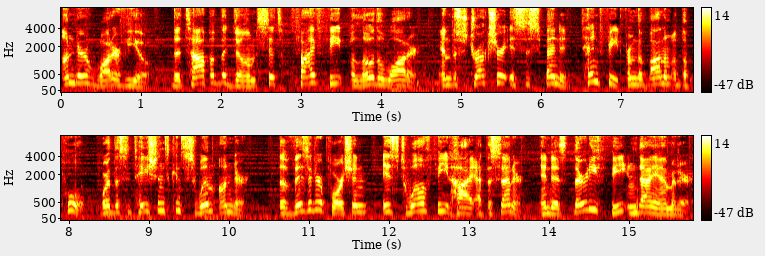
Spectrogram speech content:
underwater view. The top of the dome sits 5 feet below the water, and the structure is suspended 10 feet from the bottom of the pool, where the cetaceans can swim under. The visitor portion is 12 feet high at the center and is 30 feet in diameter.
